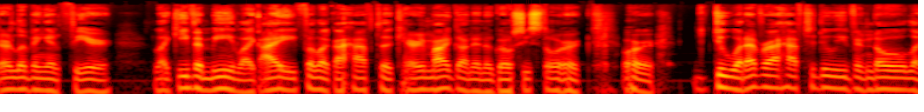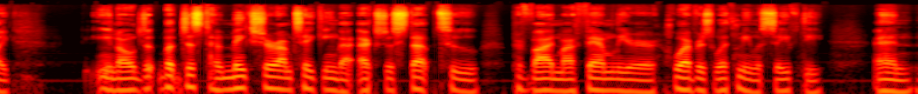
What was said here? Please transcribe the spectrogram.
they're living in fear. Like even me like i feel like i have to carry my gun in a grocery store or, or do whatever i have to do even though like you know but just to make sure i'm taking that extra step to provide my family or whoever's with me with safety. And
